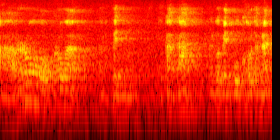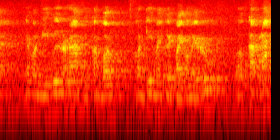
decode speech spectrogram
ป่าโรคเพราะว่าเป็นข้างๆมันก็เป็นภูเขาทั้งนั้น แล้วมันมีพื้นราบอยู่ข้างบนคนที่ไม่เคยไปก็ไม่รู้ว่าข้างล่าง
